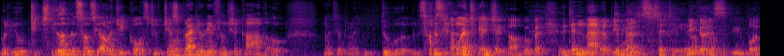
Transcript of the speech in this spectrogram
will you teach the urban sociology course? You've just mm. graduated from Chicago. I said, well, I didn't do urban sociology in Chicago, but it didn't matter Didn't because city, because what,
